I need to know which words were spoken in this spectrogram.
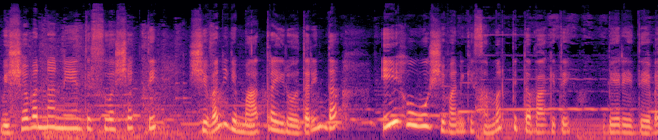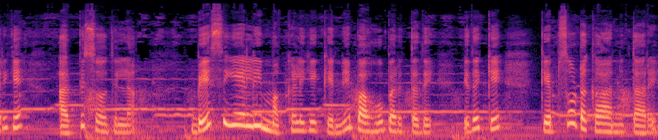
ವಿಷವನ್ನು ನಿಯಂತ್ರಿಸುವ ಶಕ್ತಿ ಶಿವನಿಗೆ ಮಾತ್ರ ಇರೋದರಿಂದ ಈ ಹೂವು ಶಿವನಿಗೆ ಸಮರ್ಪಿತವಾಗಿದೆ. ಬೇರೆ ದೇವರಿಗೆ ಅರ್ಪಿಸೋದಿಲ್ಲ. ಬೇಸಿಗೆಯಲ್ಲಿ ಮಕ್ಕಳಿಗೆ ಕೆನ್ನೆ ಬಾಹು ಬರುತ್ತದೆ. ಇದಕ್ಕೆ ಕೆಪ್ಸೋಟಕ ಅನ್ನುತ್ತಾರೆ.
